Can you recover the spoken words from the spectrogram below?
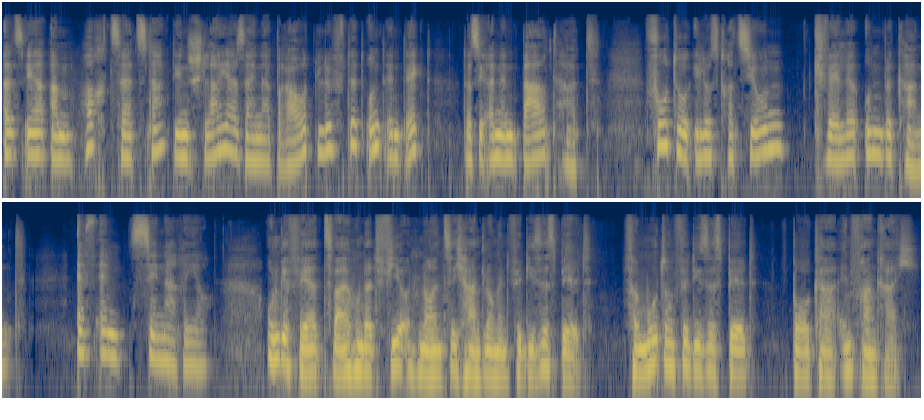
als er am Hochzeitstag den Schleier seiner Braut lüftet und entdeckt, dass sie einen Bart hat. Foto, Illustration, Quelle unbekannt. FM Szenario. Ungefähr 294 Handlungen für dieses Bild. Vermutung für dieses Bild Burka in Frankreich.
